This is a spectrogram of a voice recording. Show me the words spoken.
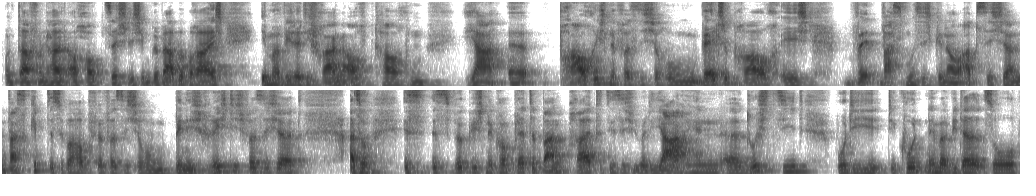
und davon halt auch hauptsächlich im Gewerbebereich, immer wieder die Fragen auftauchen, ja, äh, brauche ich eine Versicherung? Welche brauche ich? Was muss ich genau absichern? Was gibt es überhaupt für Versicherungen? Bin ich richtig versichert? Also es ist wirklich eine komplette Bandbreite, die sich über die Jahre hin äh, durchzieht, wo die, die Kunden immer wieder so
